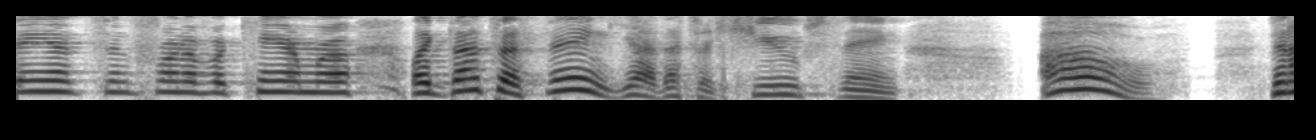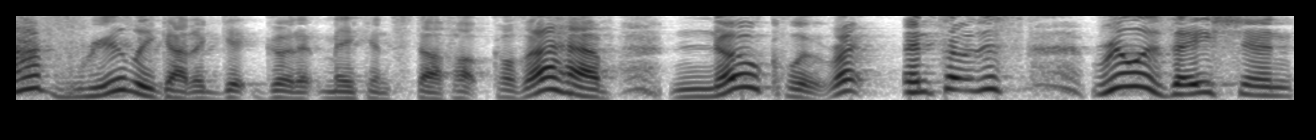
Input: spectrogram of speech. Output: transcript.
dance in front of a camera? Like, that's a thing. Yeah, that's a huge thing oh, then I've really got to get good at making stuff up because I have no clue, right? And so this realization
